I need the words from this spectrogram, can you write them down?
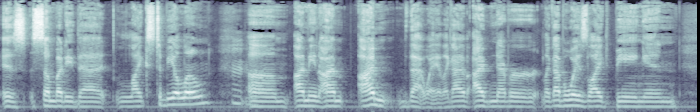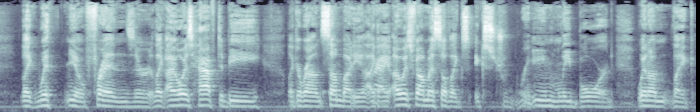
is somebody that likes to be alone. Um, I mean, I'm I'm that way. Like I've I've never like I've always liked being in like with you know friends or like I always have to be like around somebody. Like Right. I always found myself like extremely bored when I'm like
